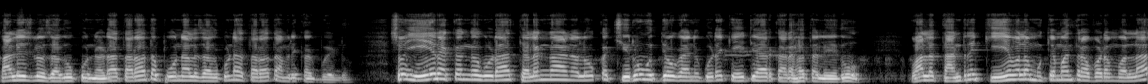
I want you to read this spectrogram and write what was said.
కాలేజీలో చదువుకున్నాడు ఆ తర్వాత పూనాలో చదువుకున్నాడు ఆ తర్వాత అమెరికాకు పోయాడు. సో ఏ రకంగా కూడా తెలంగాణలో ఒక చిరు ఉద్యోగానికి కూడా కేటీఆర్కి అర్హత లేదు. వాళ్ళ తండ్రి కేవలం ముఖ్యమంత్రి అవ్వడం వల్ల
